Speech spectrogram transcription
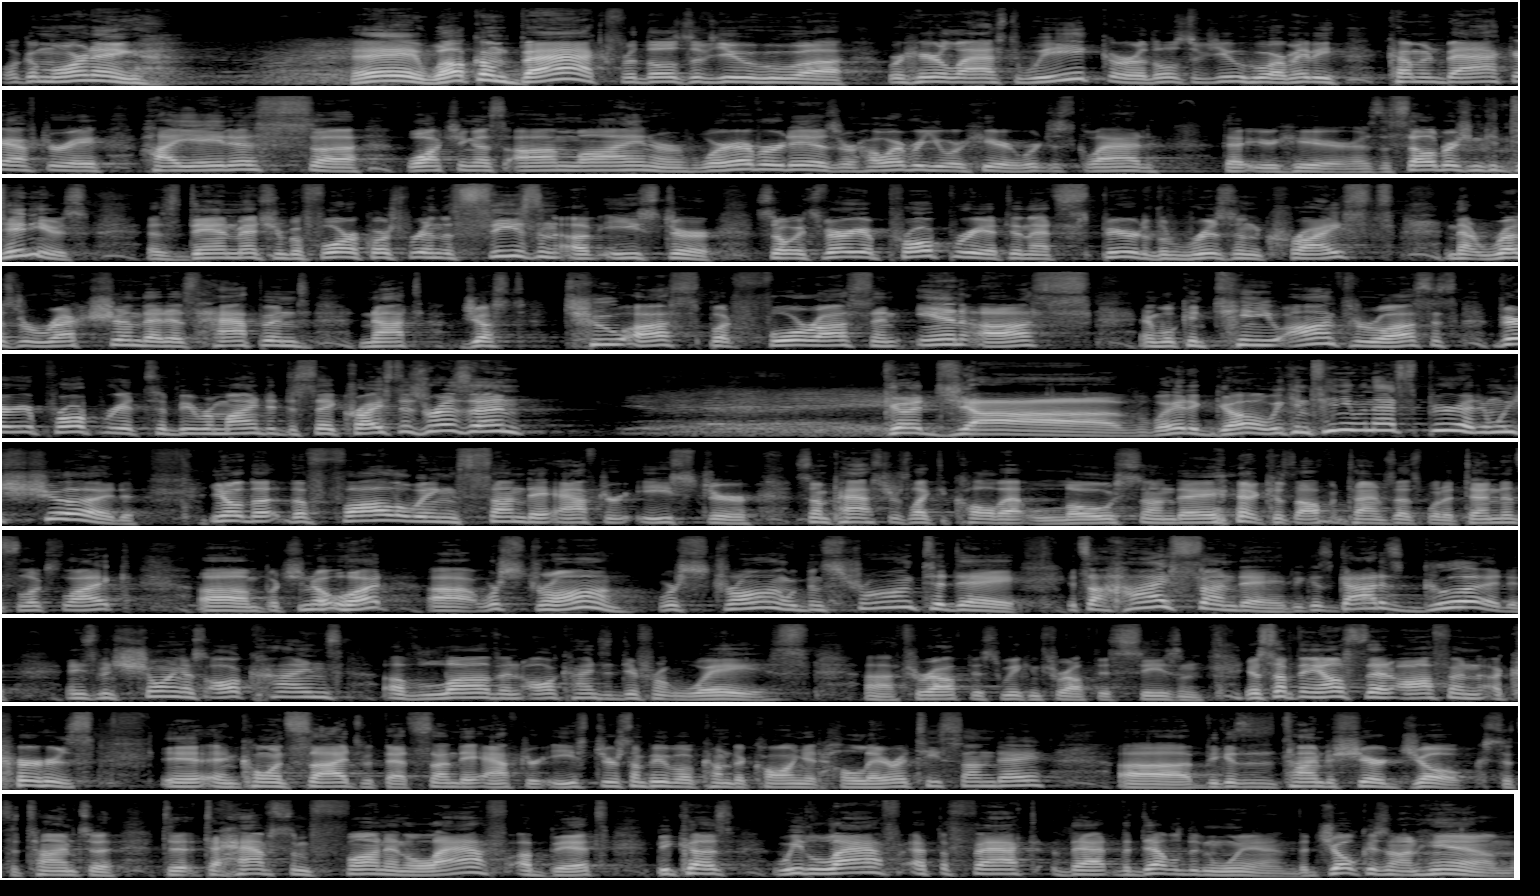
Well, good morning. Hey, welcome back for those of you who uh, were here last week, or those of you who are maybe coming back after a hiatus, uh, watching us online, or wherever it is, or however you are here. We're just glad that you're here. As the celebration continues, as Dan mentioned before, of course, we're in the season of Easter. So it's very appropriate in that spirit of the risen Christ and that resurrection that has happened not just to us, but for us and in us, and will continue on through us. It's very appropriate to be reminded to say, Christ is risen. Good job. Way to go. We continue in that spirit, and we should. You know, the, the following Sunday after Easter, some pastors like to call that low Sunday because oftentimes that's what attendance looks like. Um, but you know what? Uh, we're strong. We're strong. We've been strong today. It's a high Sunday because God is good, and He's been showing us all kinds of love in all kinds of different ways uh, throughout this week and throughout this season. You know, something else that often occurs and coincides with that Sunday after Easter, some people have come to call calling it Hilarity Sunday uh, because it's a time to share jokes. It's a time to, to, to have some fun and laugh a bit because we laugh at the fact that the devil didn't win. The joke is on him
